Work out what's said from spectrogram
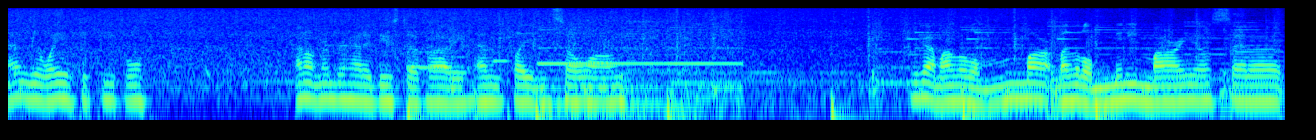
how do you wave to people? I don't remember how to do stuff, Audie. I haven't played in so long. We got my little Mar my little mini Mario set up.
